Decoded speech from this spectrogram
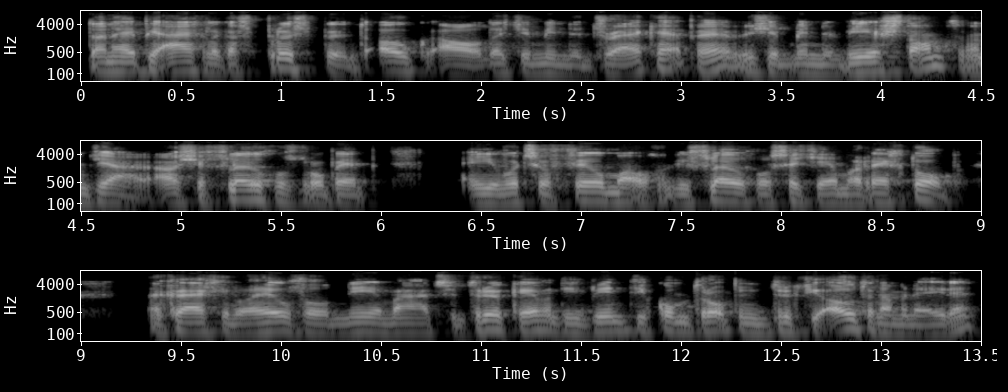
Dan heb je eigenlijk als pluspunt ook al dat je minder drag hebt. Hè? Dus je hebt minder weerstand. Want ja, als je vleugels erop hebt en je wordt zoveel mogelijk die vleugels zet je helemaal rechtop dan krijg je wel heel veel neerwaartse druk. Hè? Want die wind die komt erop en die drukt die auto naar beneden.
